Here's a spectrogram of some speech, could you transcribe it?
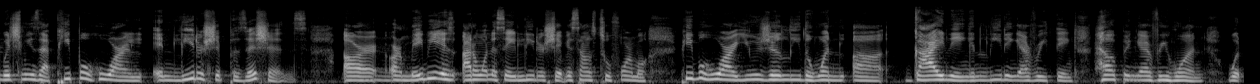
which means that people who are in leadership positions are, or maybe is I don't want to say leadership. It sounds too formal. People who are usually the one uh, guiding and leading everything, helping everyone with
